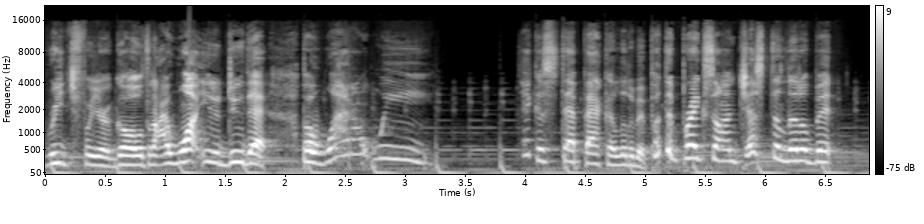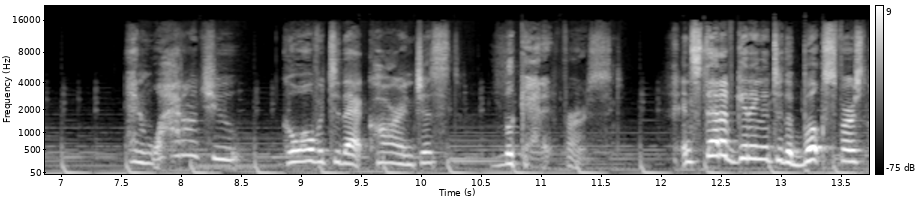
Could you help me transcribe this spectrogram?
reach for your goals and I want you to do that. But why don't we take a step back a little bit, put the brakes on just a little bit, and why don't you go over to that car and just look at it first? Instead of getting into the books first,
